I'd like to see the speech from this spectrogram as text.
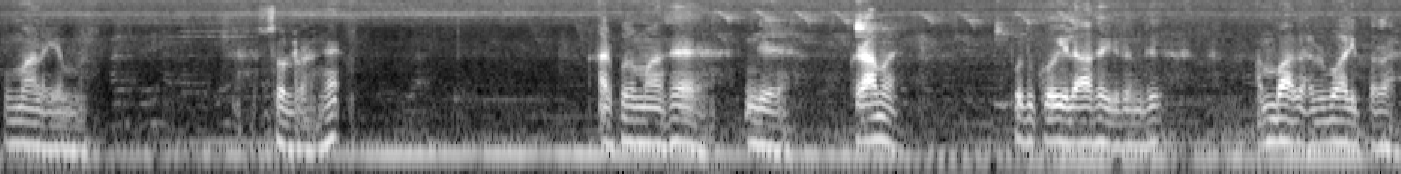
பூமாலயம் சொல்கிறாங்க அற்புதமாக இங்கே கிராம பொது கோயிலாக இருந்து அம்பாள் அருள்பாலிப்பதாக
